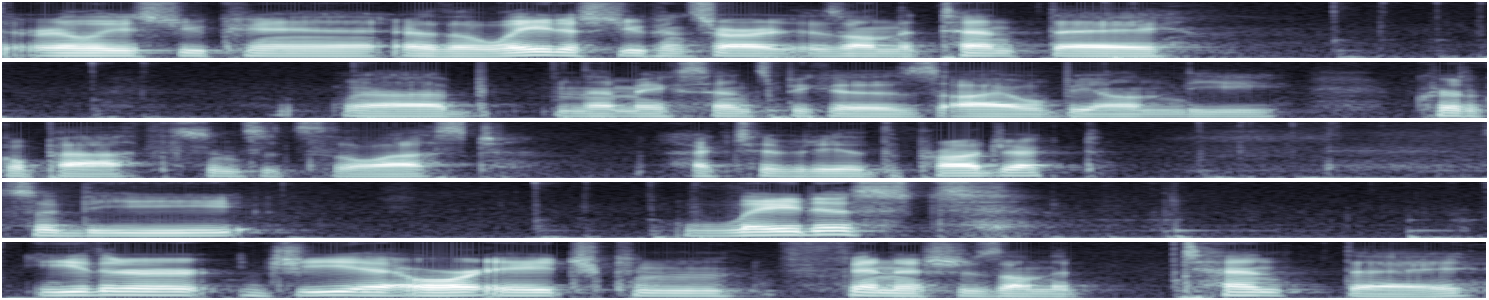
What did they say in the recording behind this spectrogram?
the earliest you can, or the latest you can start is on the 10th day. Uh, and that makes sense because I will be on the critical path since it's the last activity of the project. So the latest either G or H can finish is on the 10th day.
